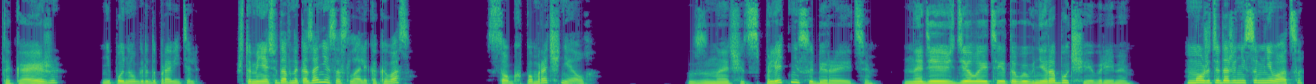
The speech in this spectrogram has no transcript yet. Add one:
«Такая же?» — не понял градоправитель. «Что меня сюда в наказание сослали, как и вас?» Сог помрачнел. «Значит, сплетни собираете? Надеюсь, делаете это вы в нерабочее время?» «Можете даже не сомневаться»,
